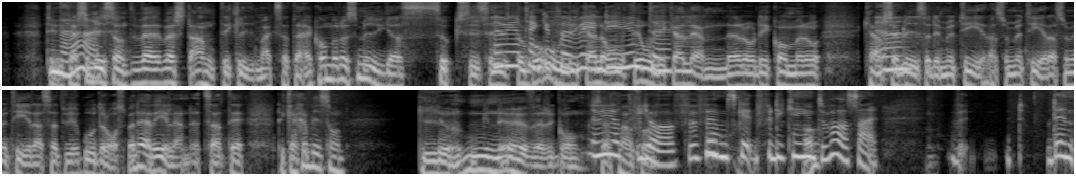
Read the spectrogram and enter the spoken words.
det När? kanske blir sånt vä- värsta antiklimax att det här kommer att smygas successivt Nej, och gå vi- olika är långt i inte- olika länder och det kommer att kanske Ja. bli så det muteras och muteras och muteras så att vi får gå och dras med det här eländet. Så att det, det kanske blir sån lugn övergång. Nej, så men att man jag, får, ja, för vem ska, för det kan ju Ja. inte vara så här. Den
